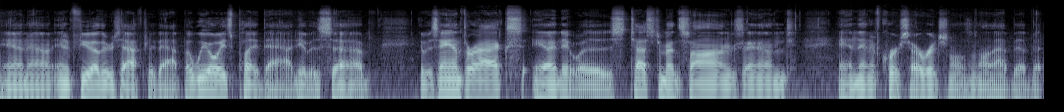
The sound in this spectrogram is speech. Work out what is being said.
and uh, and a few others after that. But we always played that. It was uh, it was Anthrax and it was Testament songs and and then of course our originals and all that bit. But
